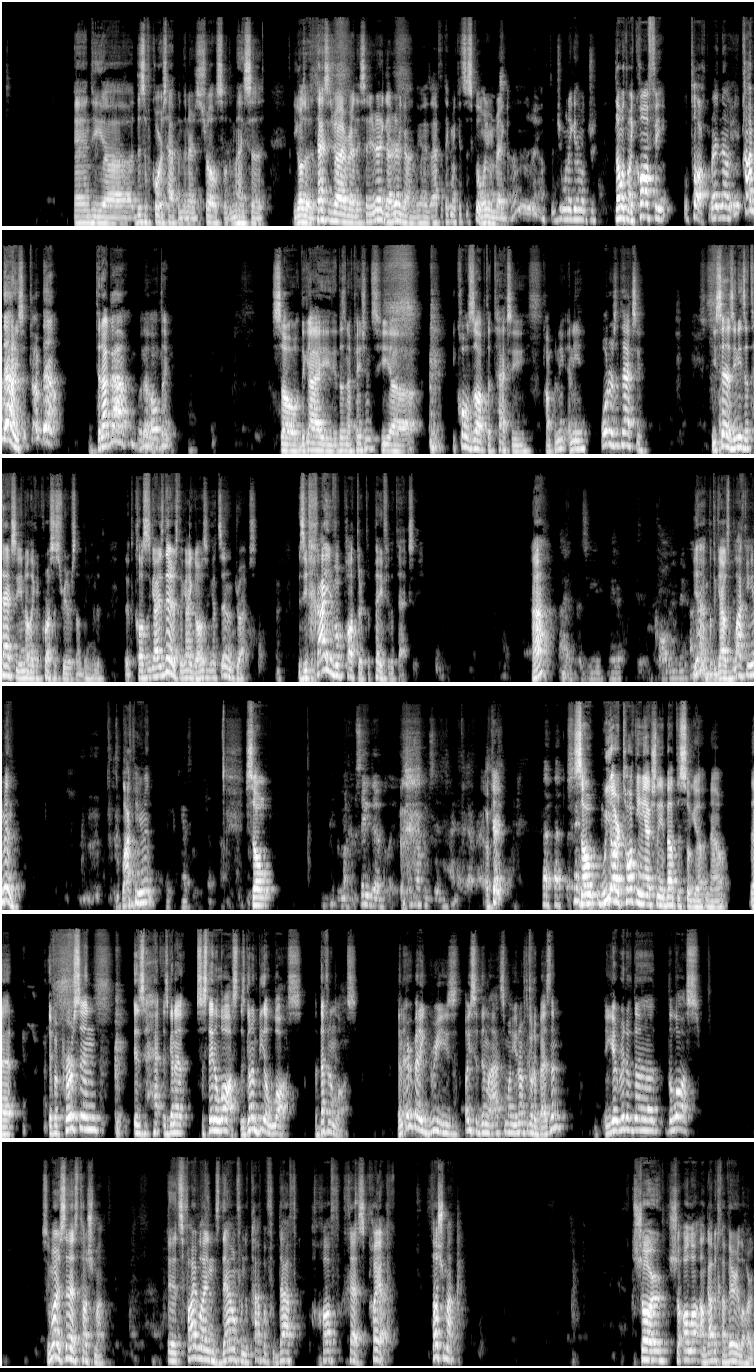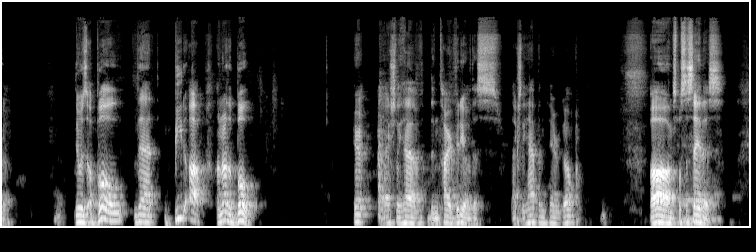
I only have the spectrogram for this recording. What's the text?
And he, uh, this of course happened in Eretz Yisrael. So the mice, uh, he goes over to the taxi driver and they say, Rega, Rega. And the guy says, I have to take my kids to school. What do you mean, Rega? Oh, when I get done with my coffee, we'll talk right now. Calm down. He said, calm down. Tiraga, with the whole thing. So the guy doesn't have patience. He uh, he calls up the taxi company and he orders a taxi. He says he needs a taxi, you know, like across the street or something. And the, the closest guy is there. So the guy goes and gets in and drives. Is he chayiv a potter to pay for the taxi? Huh? Yeah, but the guy was blocking him in. blocking him in. So, okay. So we are talking actually about the sugya now that if a person is is going to sustain a loss, there's going to be a loss, a definite loss. Then everybody agrees, oh, you don't have to go to Bezdin, and you get rid of the, the loss. So Gemara says, Tashma. It's five lines down from the top of Daf Chof Ches Koyach. Tashma. Shor Sha'ala al Gabi Chaveri Laharga. There was a bull that beat up another bull. Here, I actually have the entire video of this actually happened. Here we go. Oh, I'm supposed to say this.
